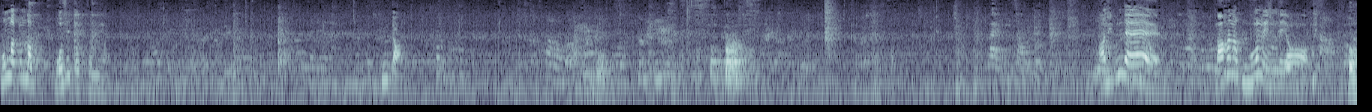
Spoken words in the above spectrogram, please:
뭔가 좀 더 멋있어졌네요. 진짜. 아니 근데 나 하나 궁금한 게 있는데요. 어.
